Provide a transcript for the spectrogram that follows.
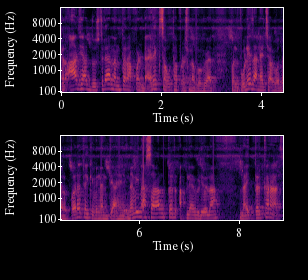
तर आज ह्या दुसऱ्यानंतर आपण डायरेक्ट चौथा प्रश्न बघूयात. पण पुढे जाण्याच्या अगोदर परत एक विनंती आहे नवीन असाल तर आपल्या व्हिडिओला लाईक तर कराच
